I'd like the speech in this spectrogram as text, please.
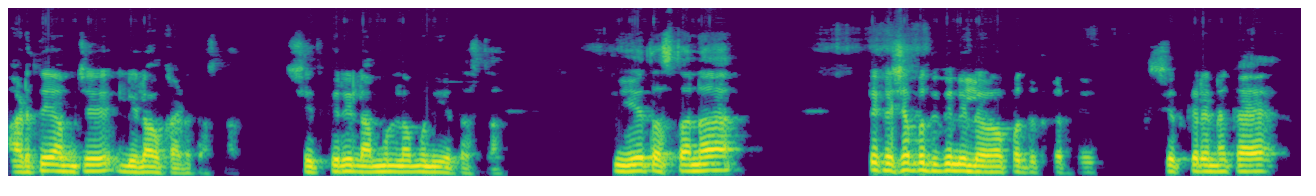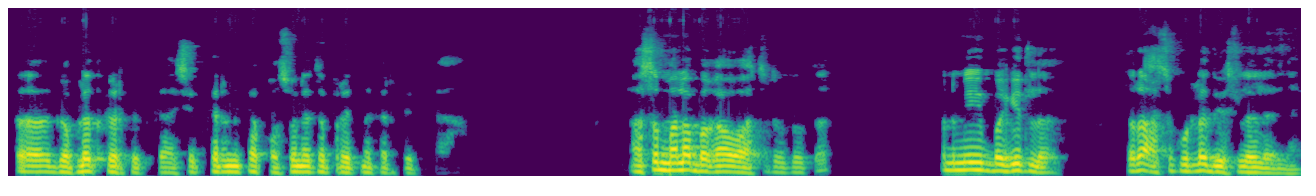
आडते आमचे लिलाव काढत असतात. शेतकरी लांबून लांबून येत असतात. येत असताना ते कशा पद्धतीने लिलाव पद्धत करते? शेतकऱ्यांना काय गफलत करतात का? शेतकऱ्यांना का फसवण्याचा प्रयत्न करतात का? असं मला बघावं वाटत होतं पण मी बघितलं तर असं कुठलं दिसलेलं नाही.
